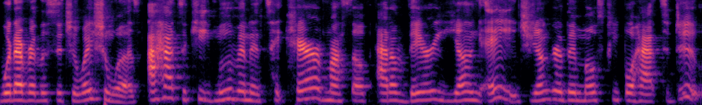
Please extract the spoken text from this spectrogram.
whatever the situation was. I had to keep moving and take care of myself at a very young age, younger than most people had to do.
